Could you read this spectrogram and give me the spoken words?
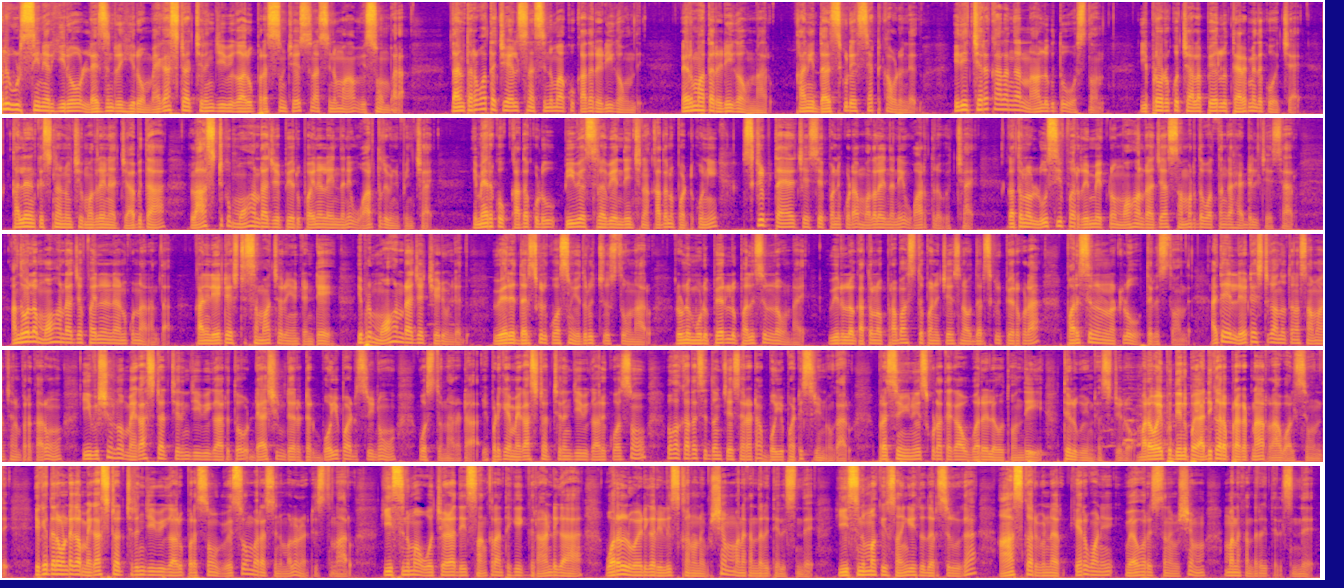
Tollywood senior hero legendary hero megastar Chiranjeevi గారు ప్రస్తుతం చేస్తున్న సినిమా విశ్వంబర దాని తర్వాత చేయాల్సిన సినిమాకు కథ రెడీగా ఉంది. నిర్మాత రెడీగా ఉన్నారు. కానీ దర్శకుడే సెట్ కావడం లేదు. ఇది చిరకాలంగా నాలుగుతూ వస్తోంది. ఇప్పటివరకు చాలా పేర్లు తెర మీదకు వచ్చాయి. కళ్యాణ్ కృష్ణ నుంచి మొదలైన జాబితా లాస్ట్కు మోహన్ రాజే పేరు ఫైనల్ అయిందని వార్తలు వినిపించాయి. ఈ మేరకు కథకుడు పివిఎస్ రవి అందించిన కథను పట్టుకుని స్క్రిప్ట్ తయారు చేసే పని కూడా మొదలైందని వార్తలు వచ్చాయి. గతంలో లూసిఫర్ రీమేక్ను మోహన్ రాజా సమర్థవంతంగా హ్యాండిల్ చేశారు. అందువల్ల మోహన్ రాజా ఫైనల్ అని అనుకున్నారంతా కానీ లేటెస్ట్ సమాచారం ఏంటంటే ఇప్పుడు మోహన్ రాజా చేయడం లేదు. వేరే దర్శకుడి కోసం ఎదురు చూస్తూ ఉన్నారు. రెండు మూడు పేర్లు పలిసిల్లో ఉన్నాయి. వీరిలో గతంలో ప్రభాస్తో పనిచేసిన ఓ దర్శకుడి పేరు కూడా పరిశీలన ఉన్నట్లు తెలుస్తోంది. అయితే లేటెస్ట్గా అందుతున్న సమాచారం ప్రకారం ఈ విషయంలో మెగాస్టార్ చిరంజీవి గారితో డాషింగ్ డైరెక్టర్ బోయపాటి శ్రీను వస్తున్నారట. ఇప్పటికే మెగాస్టార్ చిరంజీవి గారి కోసం ఒక కథ సిద్ధం చేశారట బోయపాటి శ్రీను గారు. ప్రస్తుతం ఈ న్యూస్ కూడా తెగ వైరల్ అవుతోంది తెలుగు ఇండస్ట్రీలో. మరోవైపు దీనిపై అధికార ప్రకటన రావాల్సి ఉంది. ఇక ఇదిలా ఉండగా మెగాస్టార్ చిరంజీవి గారు ప్రస్తుతం విశ్వంబర సినిమాలో నటిస్తున్నారు. ఈ సినిమా వచ్చేడాది సంక్రాంతికి గ్రాండ్గా వరల్డ్ వైడ్గా రిలీజ్ కానున్న విషయం మనకందరికీ తెలిసిందే. ఈ సినిమాకి సంగీత దర్శకుడిగా ఆస్కార్ విన్నర్ కీరవాణి వ్యవహరిస్తున్న విషయం మనకందరికీ తెలిసిందే.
